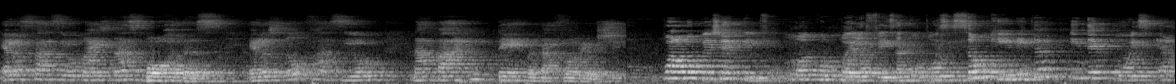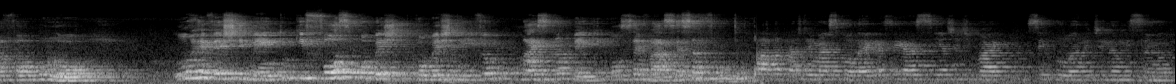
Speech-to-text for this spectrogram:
elas faziam mais nas bordas, elas não faziam na parte interna da floresta. Qual o objetivo? Uma, ela fez a composição química e depois ela formulou um revestimento que fosse comestível, mas também que conservasse essa fruta. Palavra para as demais colegas e assim a gente vai circulando e dinamizando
